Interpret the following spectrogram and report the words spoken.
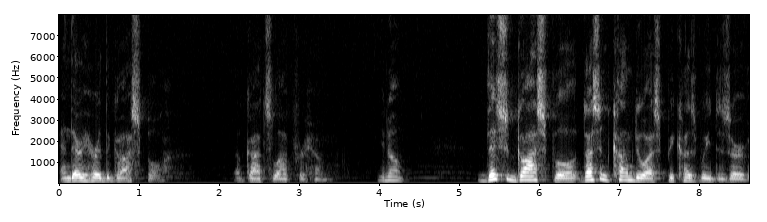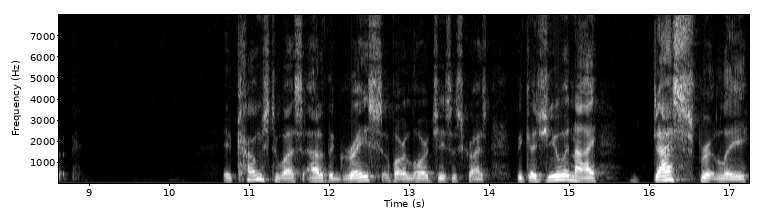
And there he heard the gospel of God's love for him. You know, this gospel doesn't come to us because we deserve it. It comes to us out of the grace of our Lord Jesus Christ because you and I desperately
